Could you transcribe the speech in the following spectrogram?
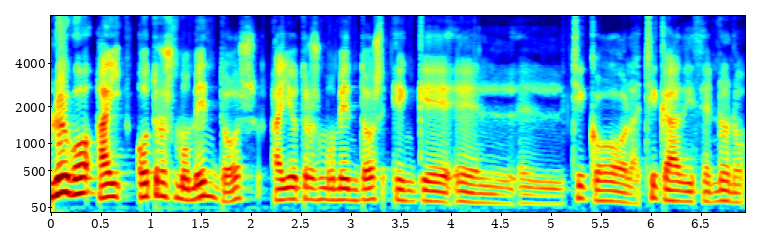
Luego hay otros momentos, hay otros momentos en que el, el, chico o la chica dicen, no, no,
